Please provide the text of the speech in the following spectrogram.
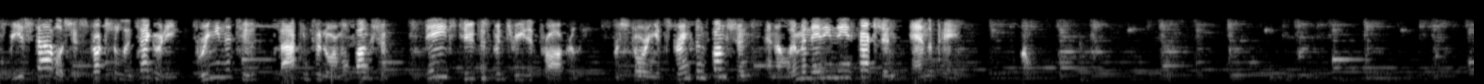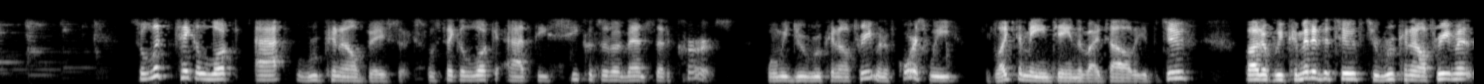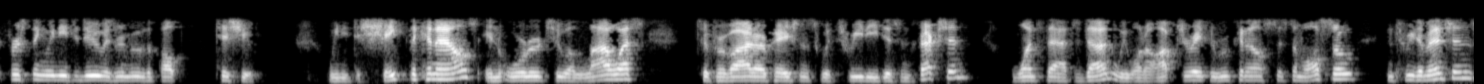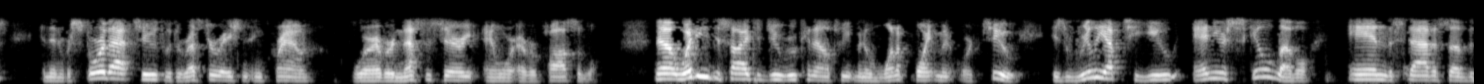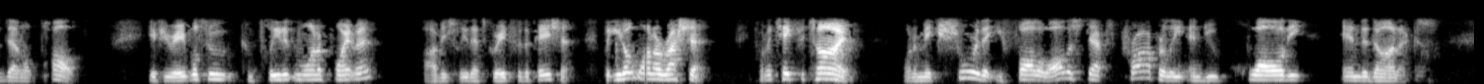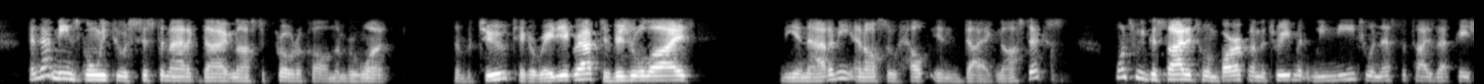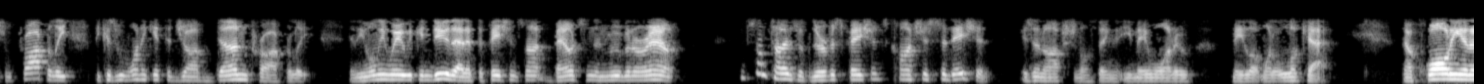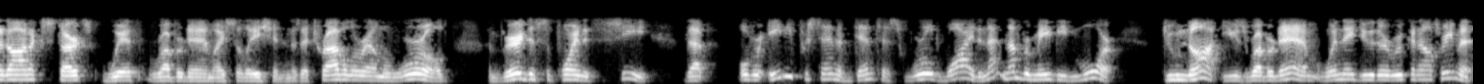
reestablish its structural integrity, bringing the tooth back into normal function. Dave's tooth has been treated properly, restoring its strength and function and eliminating the infection and the pain. So let's take a look at root canal basics. Let's take a look at the sequence of events that occurs when we do root canal treatment. Of course, we would like to maintain the vitality of the tooth, but if we've committed the tooth to root canal treatment, first thing we need to do is remove the pulp tissue. We need to shape the canals in order to allow us to provide our patients with 3D disinfection. Once that's done, we want to obturate the root canal system also in three dimensions and then restore that tooth with a restoration and crown wherever necessary and wherever possible. Now, whether you decide to do root canal treatment in one appointment or two is really up to you and your skill level and the status of the dental pulp. If you're able to complete it in one appointment, obviously that's great for the patient, but you don't want to rush it. You want to take your time. You want to make sure that you follow all the steps properly and do quality endodontics. And that means going through a systematic diagnostic protocol, number one. Number two, take a radiograph to visualize the anatomy and also help in diagnostics. Once we've decided to embark on the treatment, we need to anesthetize that patient properly because we want to get the job done properly. And the only way we can do that if the patient's not bouncing and moving around. And sometimes with nervous patients, conscious sedation is an optional thing that you may want to may want to look at. Now, quality endodontics starts with rubber dam isolation. And as I travel around the world, I'm very disappointed to see that over 80% of dentists worldwide, and that number may be more, do not use rubber dam when they do their root canal treatment.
